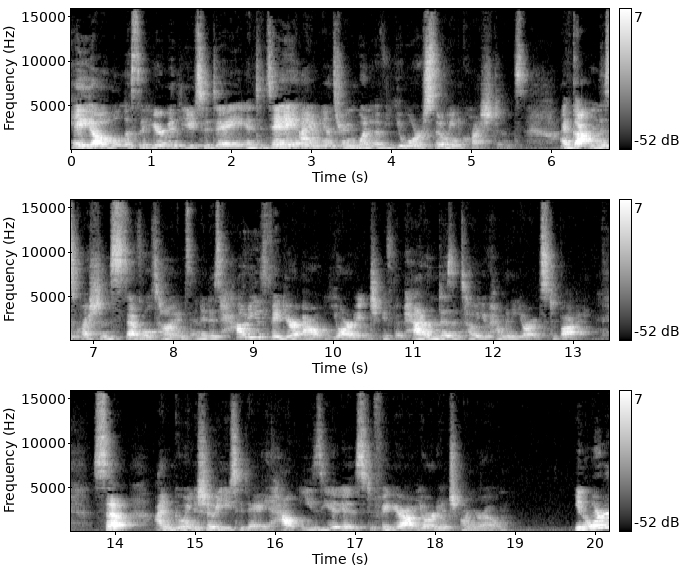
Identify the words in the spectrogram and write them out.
Hey y'all, Melissa here with you today, and today I am answering one of your sewing questions. I've gotten this question several times, and it is how do you figure out yardage if the pattern doesn't tell you how many yards to buy? So, I'm going to show you today how easy it is to figure out yardage on your own. In order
